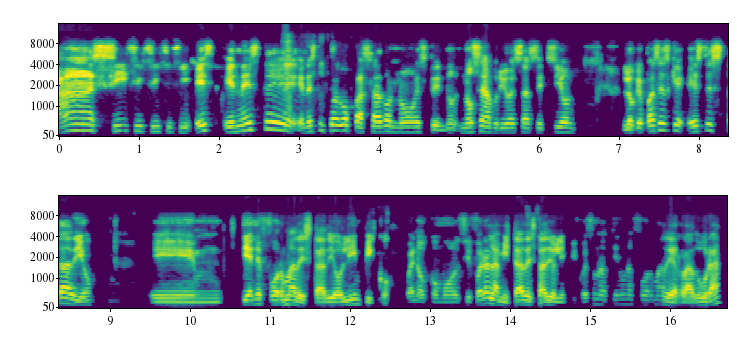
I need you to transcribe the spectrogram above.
Ah, sí, sí, sí, sí, sí. Es, en este, en este juego pasado no, este, no, no se abrió esa sección. Lo que pasa es que este estadio eh, tiene forma de estadio olímpico. Bueno, como si fuera la mitad de estadio olímpico. Es una, tiene una forma de herradura.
